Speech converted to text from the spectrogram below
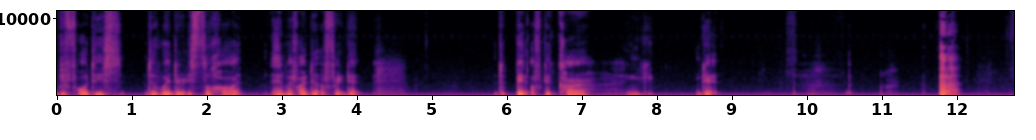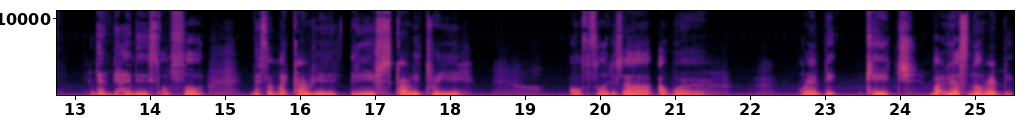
before this the weather is so hot and my father afraid that the paint of the car get then behind this also there's a my curry leaves curry tree. Also there's uh, our rabbit cage but there's no rabbit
